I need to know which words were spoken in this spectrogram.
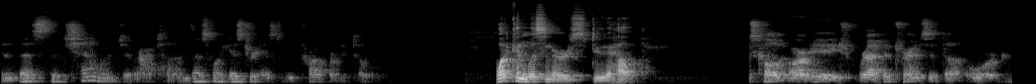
And that's the challenge of our time. That's why history has to be properly told. What can listeners do to help? It's called rvarapidtransit.org.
